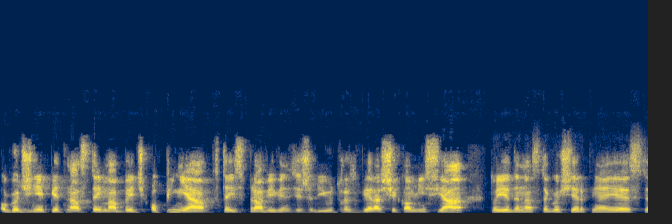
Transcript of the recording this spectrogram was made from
o godzinie 15 ma być opinia w tej sprawie, więc jeżeli jutro zbiera się komisja, to 11 sierpnia jest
